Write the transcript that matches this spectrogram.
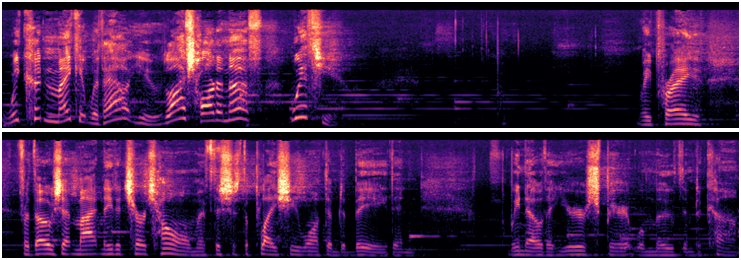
we couldn't make it without you. Life's hard enough with you. We pray for those that might need a church home. If this is the place you want them to be, then we know that your spirit will move them to come.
